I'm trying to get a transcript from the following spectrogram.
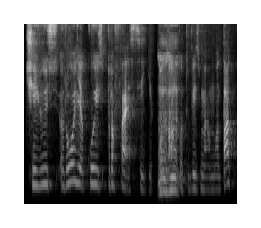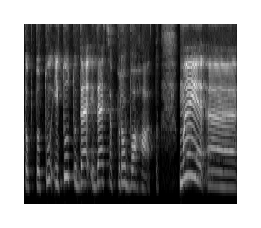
чиюсь роль якоїсь професії. Отак, от візьмемо. Так, тобто ту і тут іде, йдеться про багато. Ми е,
